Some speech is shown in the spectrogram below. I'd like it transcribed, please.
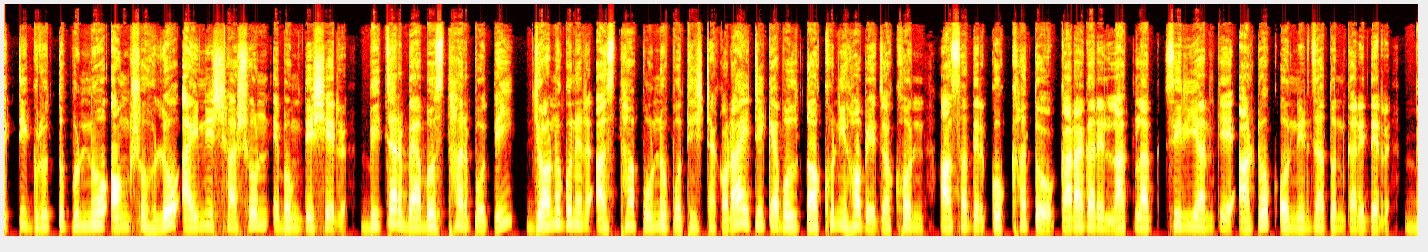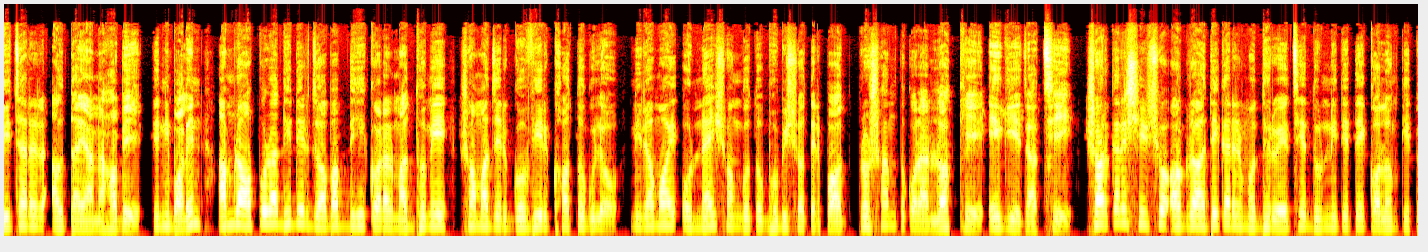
একটি গুরুত্বপূর্ণ অংশ হল আইনের শাসন এবং দেশের বিচার ব্যবস্থার প্রতি জনগণের আস্থা পূর্ণ প্রতিষ্ঠা করা। এটি কেবল তখনই হবে যখন আসাদের কুখ্যাত কারাগারের লাখ লাখ সিরিয়ানকে আটক ও নির্যাতনকারীদের বিচারের আওতায় আনা হবে। তিনি বলেন, আমরা অপরাধীদের জবাবদিহি করার মাধ্যমে সমাজের গভীর ক্ষতগুলো নিরাময় ও ন্যায়সঙ্গত ভবিষ্যতের পথ প্রশান্ত করার লক্ষ্যে এগিয়ে যাচ্ছি। সরকারের শীর্ষ অগ্রাধিকারের মধ্যে রয়েছে দুর্নীতিতে কলঙ্কিত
